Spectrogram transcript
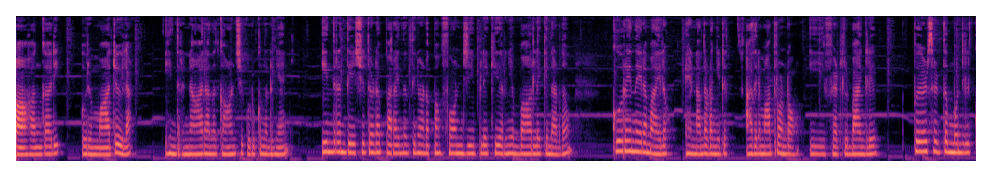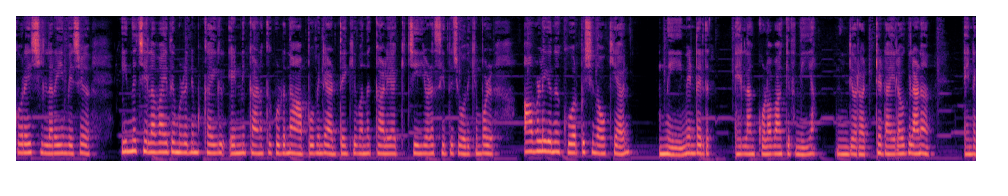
അഹങ്കാരി ഒരു മാറ്റമില്ല ഇന്ദ്രൻ ആരാന്ന് കാണിച്ചു കൊടുക്കുന്നുണ്ട് ഞാൻ. ഇന്ദ്രൻ ദേഷ്യത്തോടെ പറയുന്നതിനോടൊപ്പം ഫോൺ ജീപ്പിലേക്ക് എറിഞ്ഞ് ബാറിലേക്ക് നടന്നു. കുറേ നേരമായല്ലോ എണ്ണാൻ തുടങ്ങിയിട്ട്. അതിന് മാത്രമുണ്ടോ ഈ ഫെഡറൽ ബാങ്കിൽ പേഴ്സ് എടുത്ത് മുന്നിൽ കുറേ ചില്ലറയും വെച്ച് ഇന്ന് ചിലവായത് മുഴുവനും കയ്യിൽ എണ്ണി കണക്ക് കൂടുന്ന അപ്പുവിന്റെ അടുത്തേക്ക് വന്ന് കളിയാക്കി ചിരിയോടെ സിദ്ധ് ചോദിക്കുമ്പോൾ അവളെയൊന്ന് കൂർപ്പിച്ച് നോക്കിയവൻ നീ മിണ്ടരുത്. എല്ലാം കുളവാക്കിയത് നീയാ. നിന്റെ ഒരൊറ്റ ഡയലോഗിലാണ് എന്റെ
